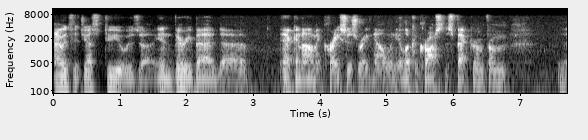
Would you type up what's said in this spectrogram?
I would suggest to you is uh, in very bad uh, economic crisis right now when you look across the spectrum from uh,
